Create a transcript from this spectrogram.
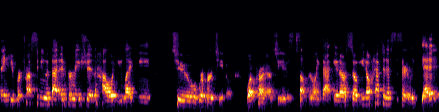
thank you for trusting me with that information. How would you like me to refer to you? What pronouns to use? Something like that, you know? So you don't have to necessarily get it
